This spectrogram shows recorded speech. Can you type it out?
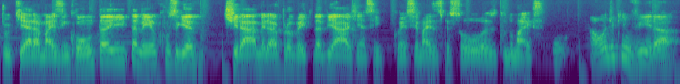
porque era mais em conta e também eu conseguia tirar melhor proveito da viagem, assim, conhecer mais as pessoas e tudo mais. Aonde que vira,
